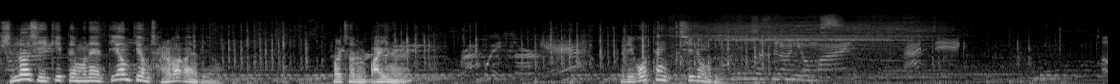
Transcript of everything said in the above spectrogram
질럿이 있기 때문에 띄엄띄엄 잘 박아야 돼요 벌처를 마인을? 그리고 탱크. Oh.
